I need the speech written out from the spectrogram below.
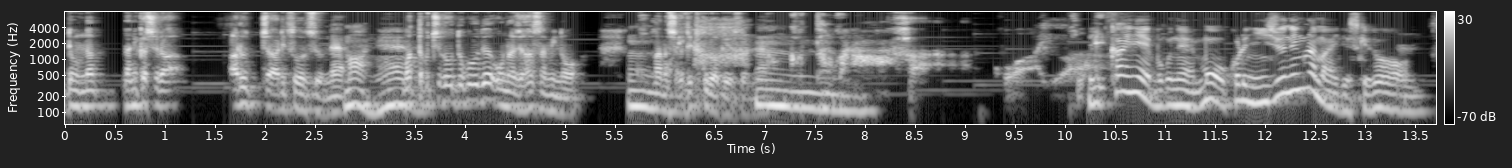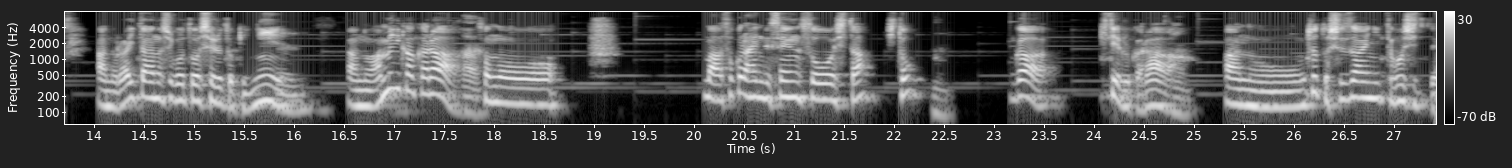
でもな、何かしら、あるっちゃありそうですよね。まあね。全く違うところで同じハサミのうん。話が出てくるわけですよね。はうん。買ったのかな。あ、怖いわ。一回ね、僕ね、もうこれ20年ぐらい前ですけど、うん。あの、ライターの仕事をしてるときに、うん。あの、アメリカから、はい。その、まあ、そこら辺で戦争をした人が、来てるから、あのーちょっと取材に行ってほしいって、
